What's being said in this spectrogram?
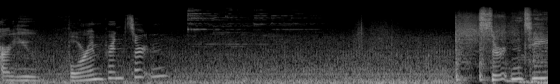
Are you 4imprint certain? Certainty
